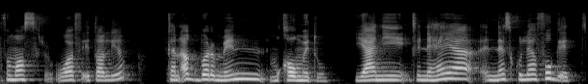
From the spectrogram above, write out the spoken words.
في مصر وفي إيطاليا كان أكبر من مقاومته. يعني في النهاية الناس كلها فوجئت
